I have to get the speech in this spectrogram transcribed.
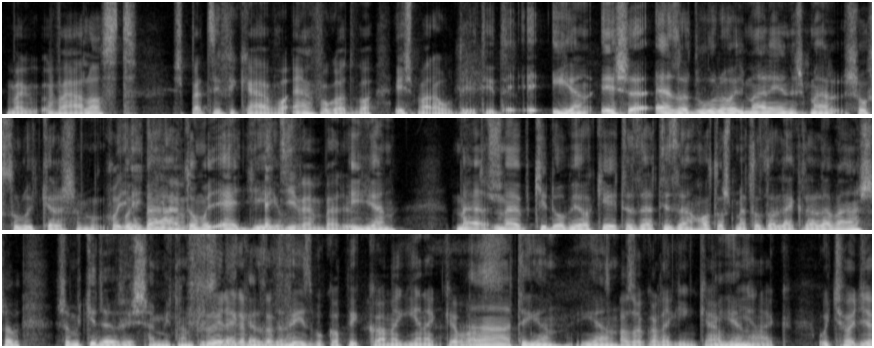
meg választ, specifikálva, elfogadva, és már outdated. Igen, és ez a durva, hogy már én is már sokszor úgy keresem, hogy, Hogy hogy beállítom, hogy egy év. Egy éven belül. Igen. Mert, mert kidobja a 2016-os, mert az a legrelevánsabb, és amit kiderül, hogy semmit nem tudsz Főleg, amikor elkezdeni. Facebook apikkal, meg ilyenekkel van. Hát igen, igen. azok a leginkább Igen. Ilyenek. Úgyhogy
